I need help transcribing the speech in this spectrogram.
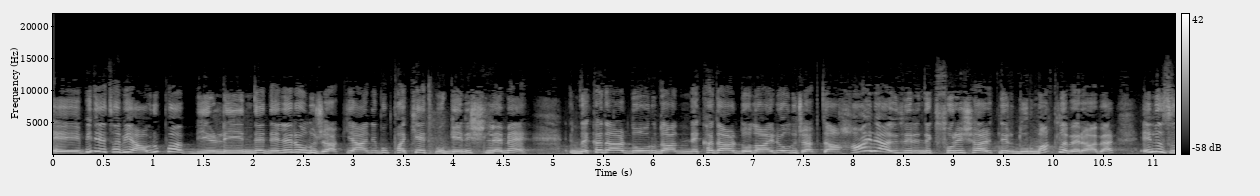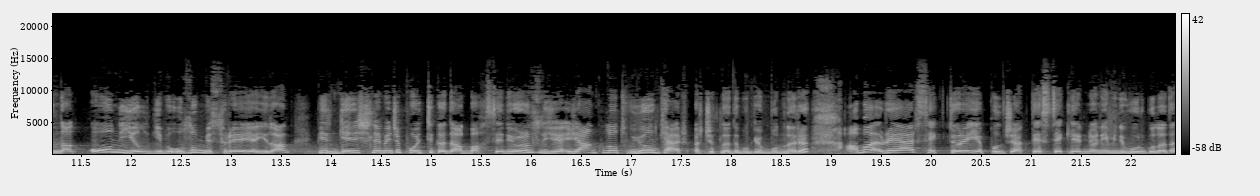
Ee, bir de tabii Avrupa Birliği'nde neler olacak? Yani bu paket, bu genişleme ne kadar doğrudan, ne kadar dolaylı olacak? Daha hala üzerindeki soru işaretleri durmakla beraber en azından 10 yıl gibi uzun bir süreye yayılan bir genişlemeci politikadan bahsediyoruz. Jean-Claude Juncker açıkladı bugün bunları. Ama reel sektöre yapılacak desteklerin önemini vurguladı.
